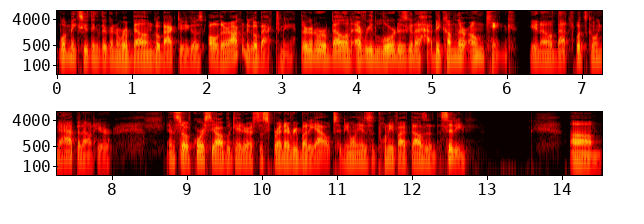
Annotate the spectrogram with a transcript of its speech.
what makes you think they're going to rebel and go back to you? He goes, oh, they're not going to go back to me. They're going to rebel, and every lord is going to ha- become their own king. You know, that's what's going to happen out here. And so, of course, the obligator has to spread everybody out, and he only has a twenty five thousand in the city. Um,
